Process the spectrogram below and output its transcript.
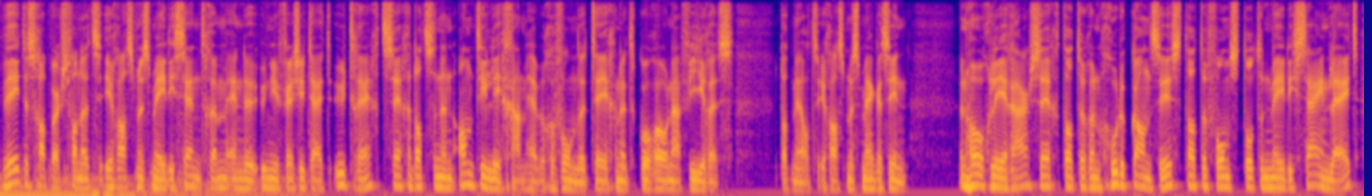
Wetenschappers van het Erasmus Medisch Centrum en de Universiteit Utrecht... zeggen dat ze een antilichaam hebben gevonden tegen het coronavirus. Dat meldt Erasmus Magazine. Een hoogleraar zegt dat er een goede kans is dat de vondst tot een medicijn leidt...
